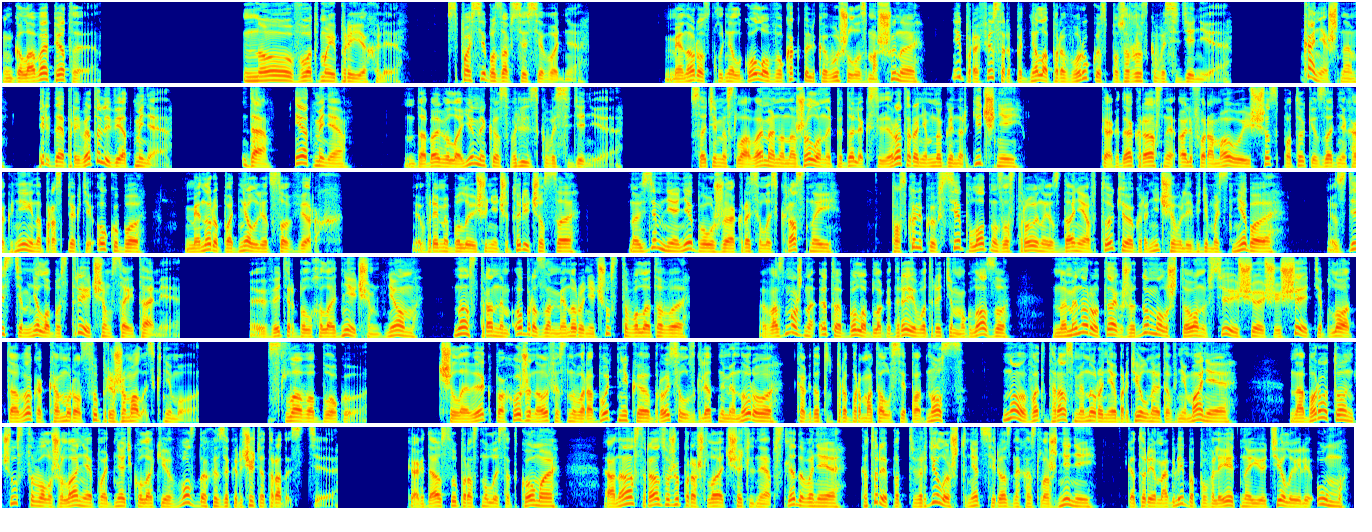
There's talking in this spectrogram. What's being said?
Глава 5. «Ну, вот мы и приехали. Спасибо за все сегодня». Минору склонил голову, как только вышел из машины, и профессор подняла правую руку с пассажирского сиденья. «Конечно. Передай привет Оливии от меня». «Да, и от меня», — добавила Юмика с водительского сиденья. С этими словами она нажала на педаль акселератора немного энергичней. Когда красный Альфа-Ромео исчез в потоке задних огней на проспекте Окубо, Минору поднял лицо вверх. Время было еще не 4 часа, но зимнее небо уже окрасилось красной. Поскольку все плотно застроенные здания в Токио ограничивали видимость неба, здесь темнело быстрее, чем в Сайтаме. Ветер был холоднее, чем днем, но странным образом Минору не чувствовал этого. Возможно, это было благодаря его третьему глазу, но Минору также думал, что он все еще ощущает тепло от того, как Камуросу прижималась к нему. Слава богу. Человек, похожий на офисного работника, бросил взгляд на Минору, когда тот пробормотал себе под нос, но в этот раз Минору не обратил на это внимания. Наоборот, он чувствовал желание поднять кулаки в воздух и закричать от радости. Когда Су проснулась от комы, она сразу же прошла тщательное обследование, которое подтвердило, что нет серьезных осложнений, которые могли бы повлиять на ее тело или ум.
